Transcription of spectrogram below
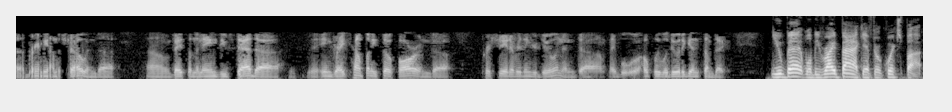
uh, bringing me on the show and, uh, um, based on the names you've said, uh, in great company so far, and uh, appreciate everything you're doing. And uh, maybe we'll, hopefully we'll do it again someday. You bet. We'll be right back after a quick spot.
